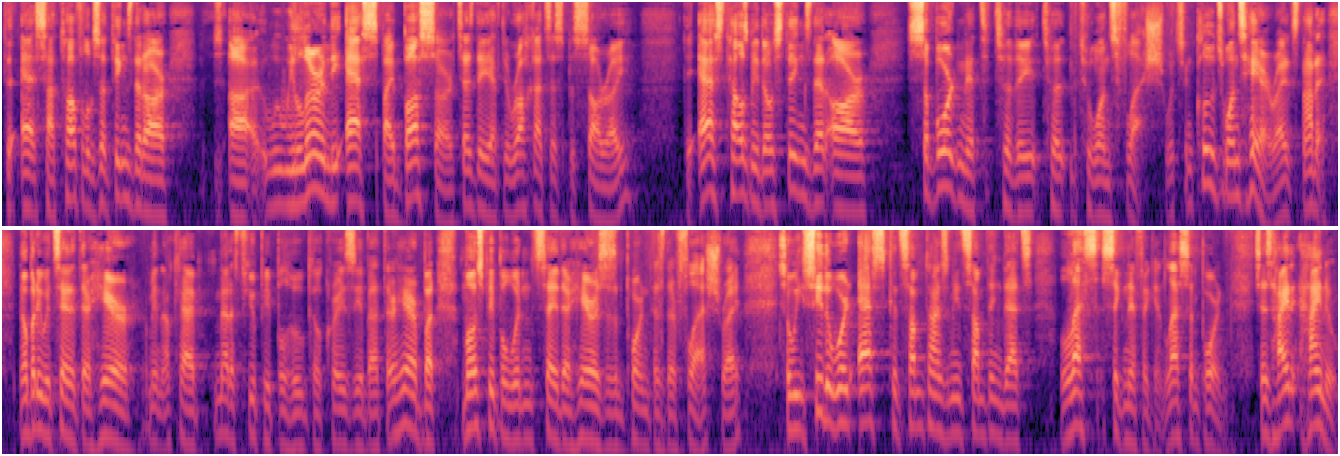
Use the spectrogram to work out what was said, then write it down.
the satafel so things that are uh, we learn the S by basar. It says that you have to rachatz es basarai. The S tells me those things that are subordinate to the to, to one's flesh, which includes one's hair. Right? It's not a, nobody would say that their hair. I mean, okay, I've met a few people who go crazy about their hair, but most people wouldn't say their hair is as important as their flesh. Right? So we see the word S could sometimes mean something that's less significant, less important. It says hainu.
